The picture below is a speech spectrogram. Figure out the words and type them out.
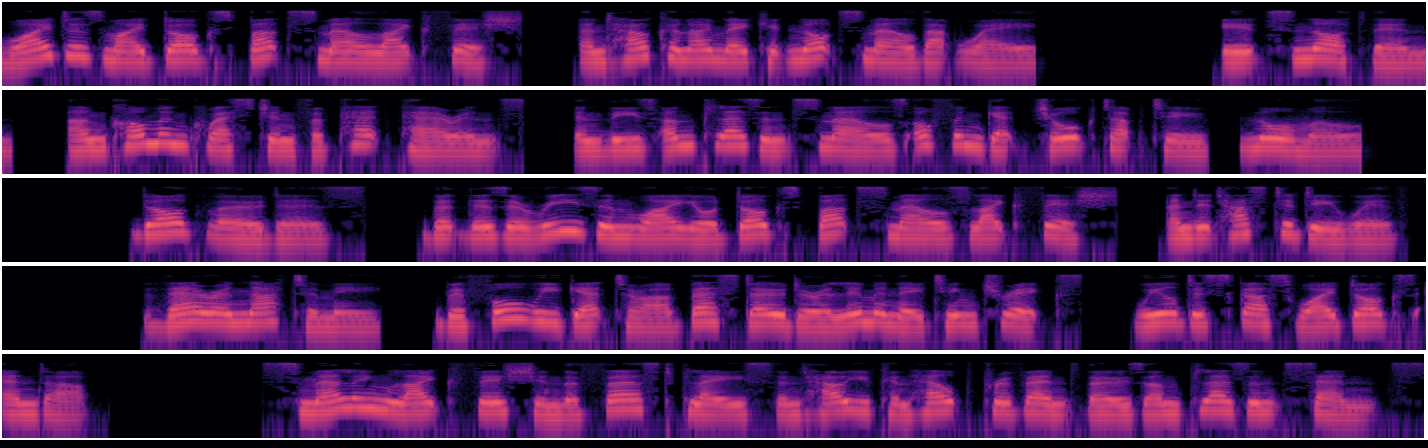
Why does my dog's butt smell like fish, and how can I make it not smell that way? It's not an uncommon question for pet parents, and these unpleasant smells often get chalked up to normal dog odors. But there's a reason why your dog's butt smells like fish, and it has to do with their anatomy. Before we get to our best odor eliminating tricks, we'll discuss why dogs end up smelling like fish in the first place and how you can help prevent those unpleasant scents.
